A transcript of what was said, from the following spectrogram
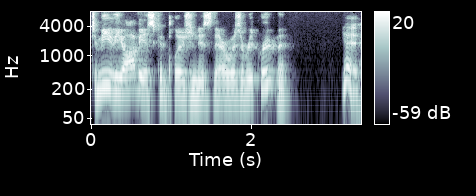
to me the obvious conclusion is there was a recruitment. Yeah.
